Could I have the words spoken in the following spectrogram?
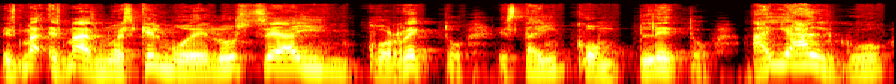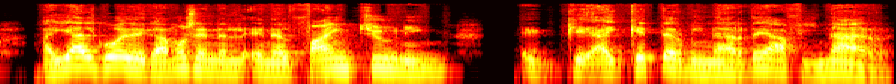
Es más, es más, no es que el modelo sea incorrecto, está incompleto. Hay algo, hay algo, digamos, en el, en el fine tuning eh, que hay que terminar de afinar.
